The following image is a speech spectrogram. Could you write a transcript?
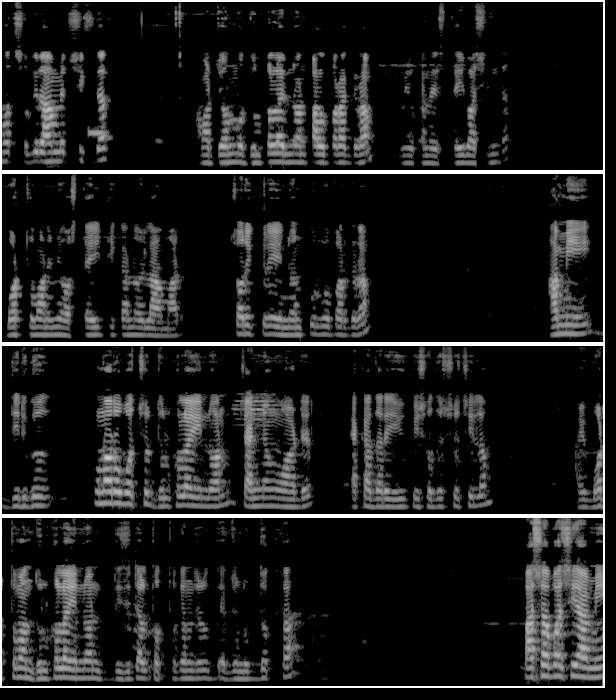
মোহাম্মদ সবির আহমেদ শিকদার। আমার জন্ম দুলকলা ইউনিয়ন পালপাড়া গ্রাম। আমি ওখানে স্থায়ী বাসিন্দা। বর্তমানে আমি অস্থায়ী ঠিকানা হলো আমার চরিক্রে ইউনিয়ন পূর্বপাড় গ্রাম। আমি দীর্ঘ পনেরো বছর দুলখোলা ইউনিয়ন চার নং ওয়ার্ডের একাধারে ইউপি সদস্য ছিলাম। আমি বর্তমান দুলখোলা ইউনিয়ন ডিজিটাল তথ্য কেন্দ্রের একজন উদ্যোক্তা। পাশাপাশি আমি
